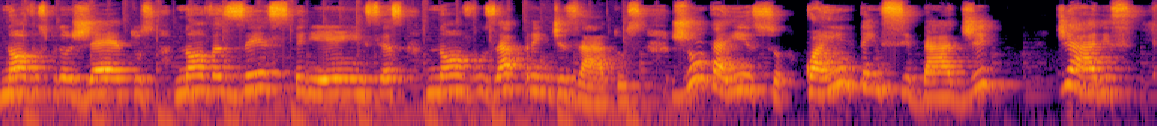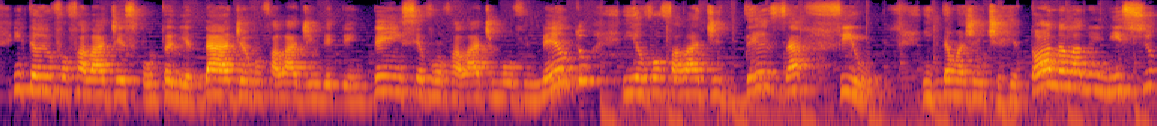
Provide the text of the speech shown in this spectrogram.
novos projetos, novas experiências, novos aprendizados. Junta isso com a intensidade de Ares. Então eu vou falar de espontaneidade, eu vou falar de independência, eu vou falar de movimento e eu vou falar de desafio. Então a gente retorna lá no início,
